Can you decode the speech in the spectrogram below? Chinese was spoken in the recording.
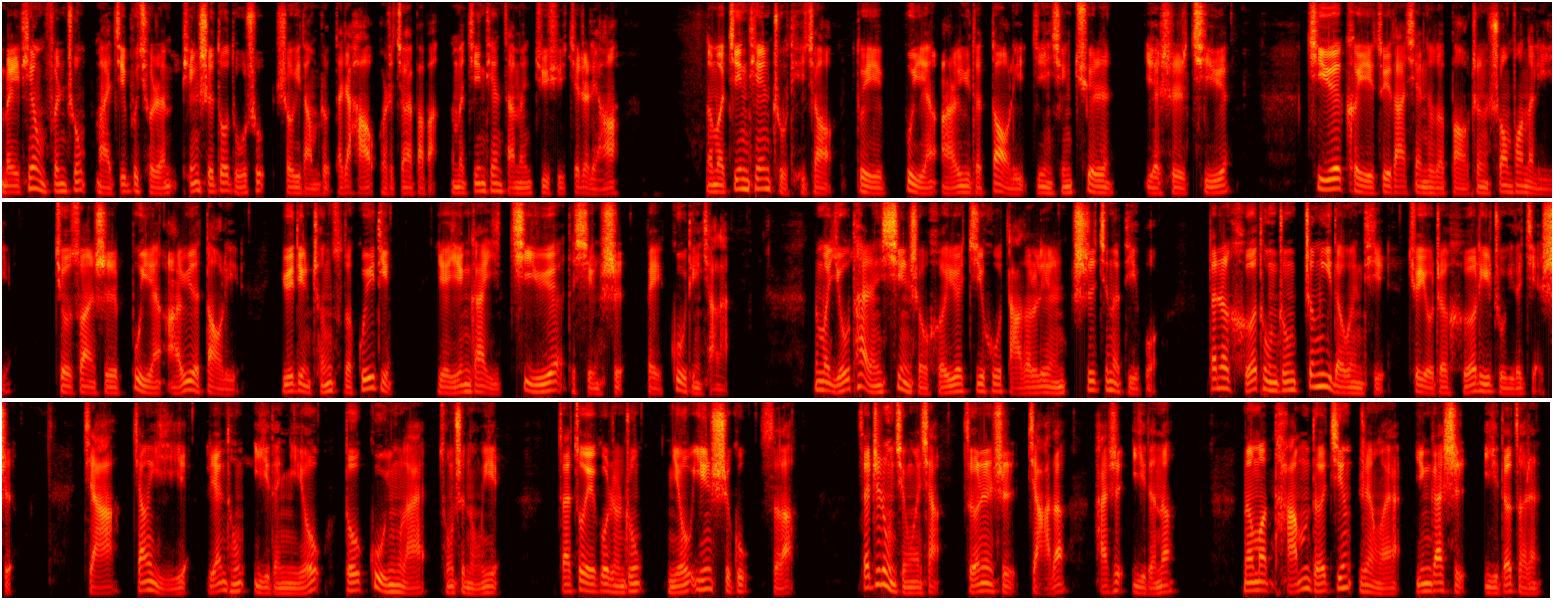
每天五分钟，买基不求人，平时多读书，收益挡不住。大家好，我是教育爸爸。那么今天咱们继续接着聊啊。那么今天主题叫对不言而喻的道理进行确认，也是契约。契约可以最大限度的保证双方的利益，就算是不言而喻的道理，约定成俗的规定，也应该以契约的形式被固定下来。那么犹太人信守合约，几乎达到了令人吃惊的地步。但是合同中争议的问题却有着合理主义的解释。甲将乙连同乙的牛都雇佣来从事农业，在作业过程中牛因事故死了，在这种情况下，责任是甲的还是乙的呢？那么塔木德经认为应该是乙的责任。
